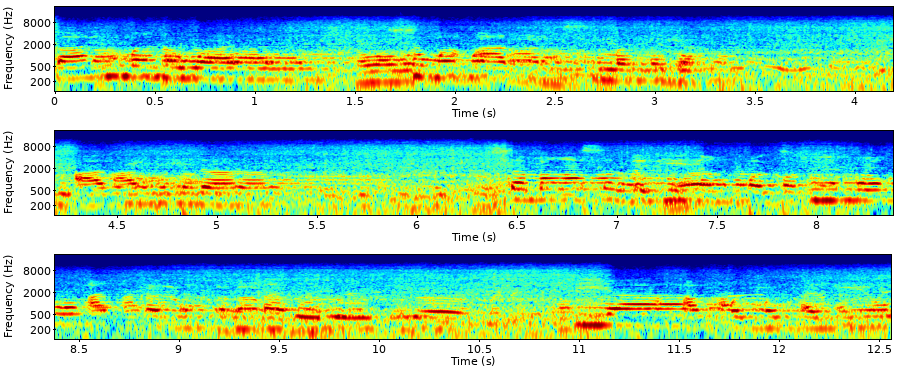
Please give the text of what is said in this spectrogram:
Kahit manawari, sumaatin si Maria. Ating ina, sa mga sandali ng pagsubok at kalungkutan. Siya ang pag-aliw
